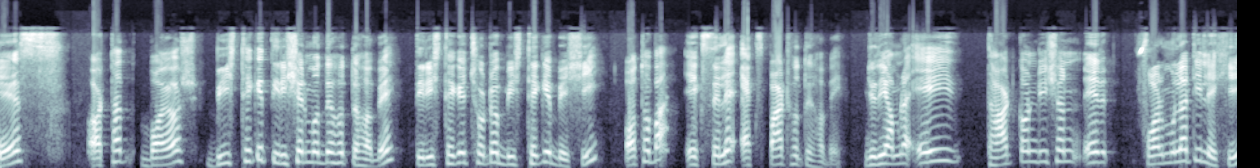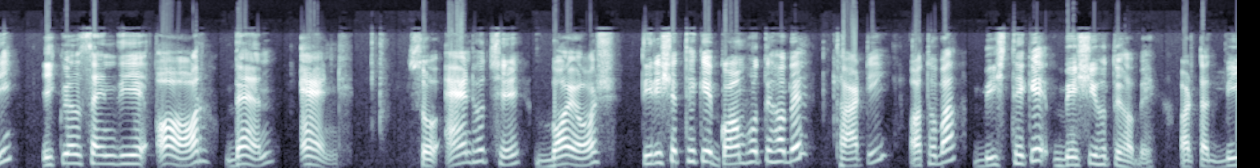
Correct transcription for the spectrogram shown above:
লেস অর্থাৎ বয়স বিশ থেকে তিরিশের মধ্যে হতে হবে, তিরিশ থেকে ছোট বিশ থেকে বেশি, অথবা এক্সেলে এক্সপার্ট হতে হবে। যদি আমরা এই থার্ড কন্ডিশন এর ফর্মুলাটি লিখি ইকুয়াল সাইন দিয়ে OR then AND so AND হচ্ছে বয়স তিরিশের থেকে কম হতে হবে থার্টি অথবা বিশ থেকে বেশি হতে হবে। অর্থাৎ বি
